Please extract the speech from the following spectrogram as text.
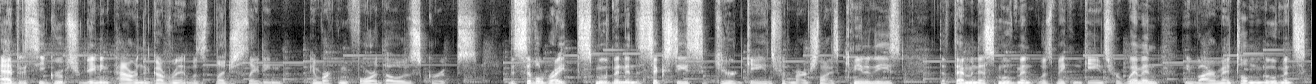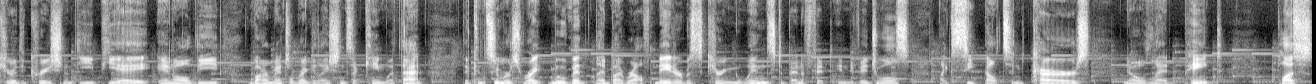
Advocacy groups for gaining power in the government was legislating and working for those groups. The civil rights movement in the 60s secured gains for the marginalized communities. The feminist movement was making gains for women. The environmental movement secured the creation of the EPA and all the environmental regulations that came with that. The consumers' right movement, led by Ralph Nader, was securing wins to benefit individuals, like seatbelts in cars, no lead paint. Plus,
